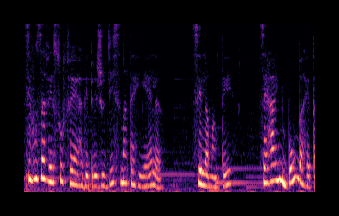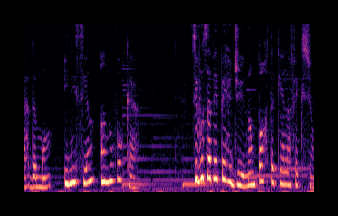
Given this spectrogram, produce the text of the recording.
Si vous avez souffert de préjudices matériels, se lamenter sera une bombe à retardement initiant un nouveau cas. Si vous avez perdu n'importe quelle affection,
